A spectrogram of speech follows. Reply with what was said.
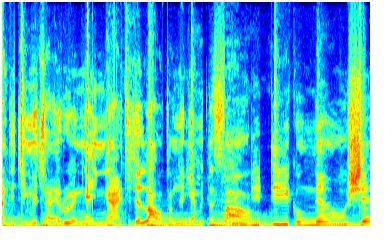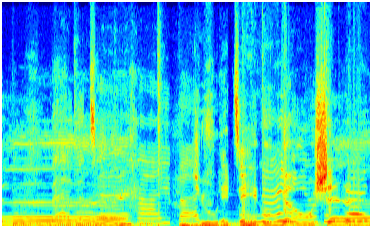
อันที่จริงไม่ใช่เรื่องง่ายๆ ที่จะเล่าทำอย่างเงี้ยไม่แต่เศร้าอยู่ดีๆก็เหงาเฉแบบว่าเธอย หายไปอยู่ดีๆก็เหงาเฉย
